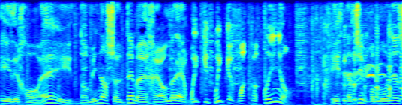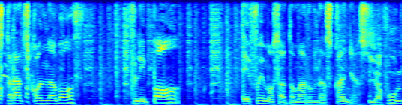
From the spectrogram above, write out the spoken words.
Y dijo, hey, dominas el tema. Y dije, hombre, wiki, wiki, guaca, cuiño. Hice así como un scratch con la voz, flipó y fuimos a tomar unas cañas. Y a full,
